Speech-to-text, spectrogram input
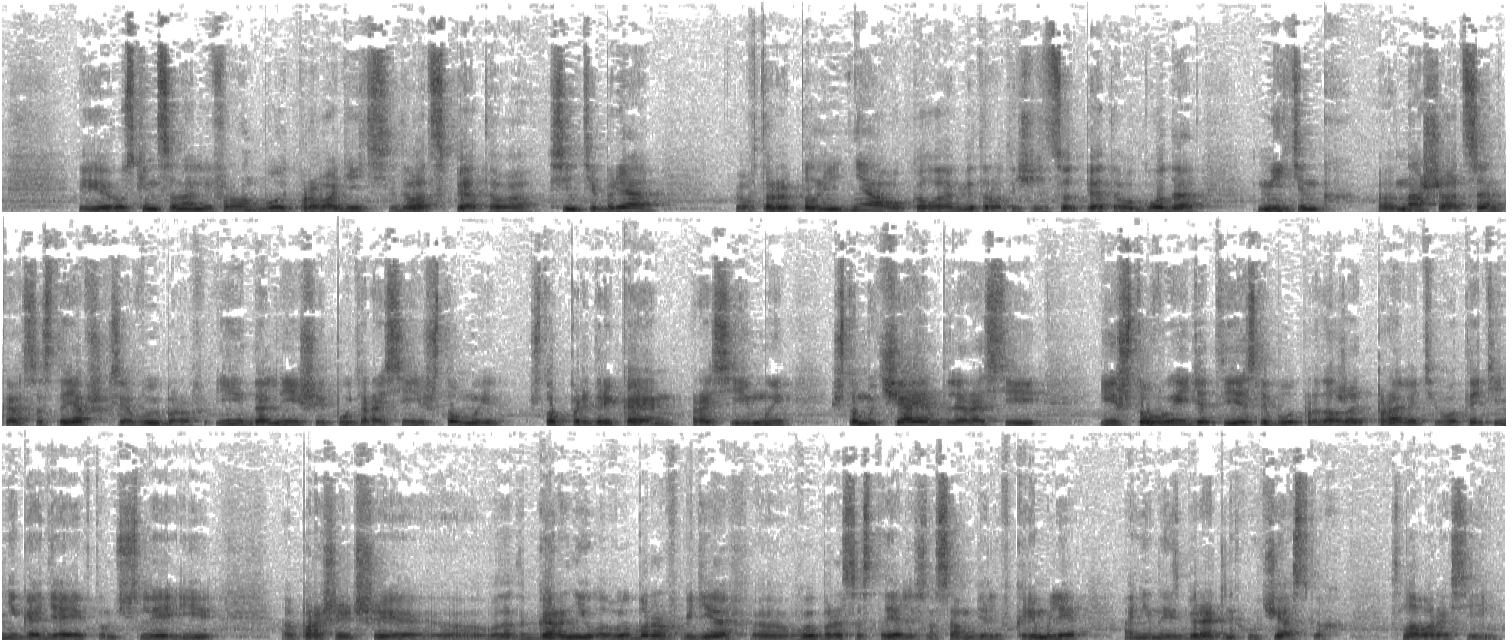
И Русский национальный фронт будет проводить 25 сентября во второй половине дня около метро 1905 года митинг, наша оценка состоявшихся выборов и дальнейший путь России, что мы, что предрекаем России мы, что мы чаем для России, и что выйдет, если будут продолжать править вот эти негодяи, в том числе и прошедшие э, вот это горнило выборов, где э, выборы состоялись на самом деле в Кремле, а не на избирательных участках. Слава России!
